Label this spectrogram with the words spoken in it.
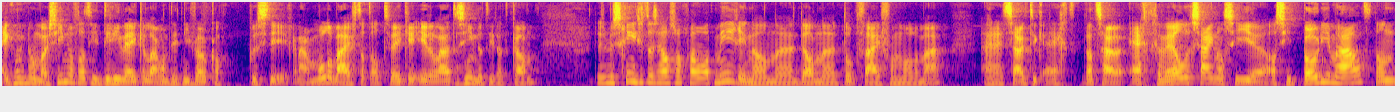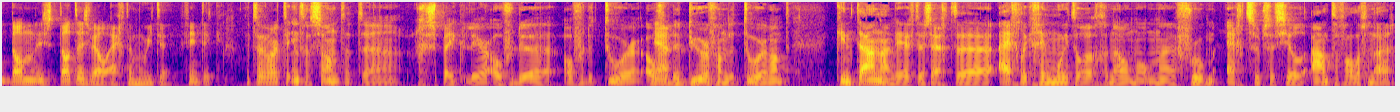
Ik moet nog maar zien of dat hij drie weken lang op dit niveau kan presteren. Nou, Mollema heeft dat al twee keer eerder laten zien dat hij dat kan. Dus misschien zit er zelfs nog wel wat meer in dan, eh, dan eh, top 5 van Mollema. En het zou natuurlijk echt, dat zou echt geweldig zijn als hij, eh, als hij het podium haalt. Dan, dan is dat is wel echt de moeite, vind ik. Het wordt interessant, het eh, gespeculeer over de, over de Tour, over Ja. de duur van de Tour. Want Quintana die heeft dus echt eh, eigenlijk geen moeite genomen om Froome echt substantieel aan te vallen vandaag.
